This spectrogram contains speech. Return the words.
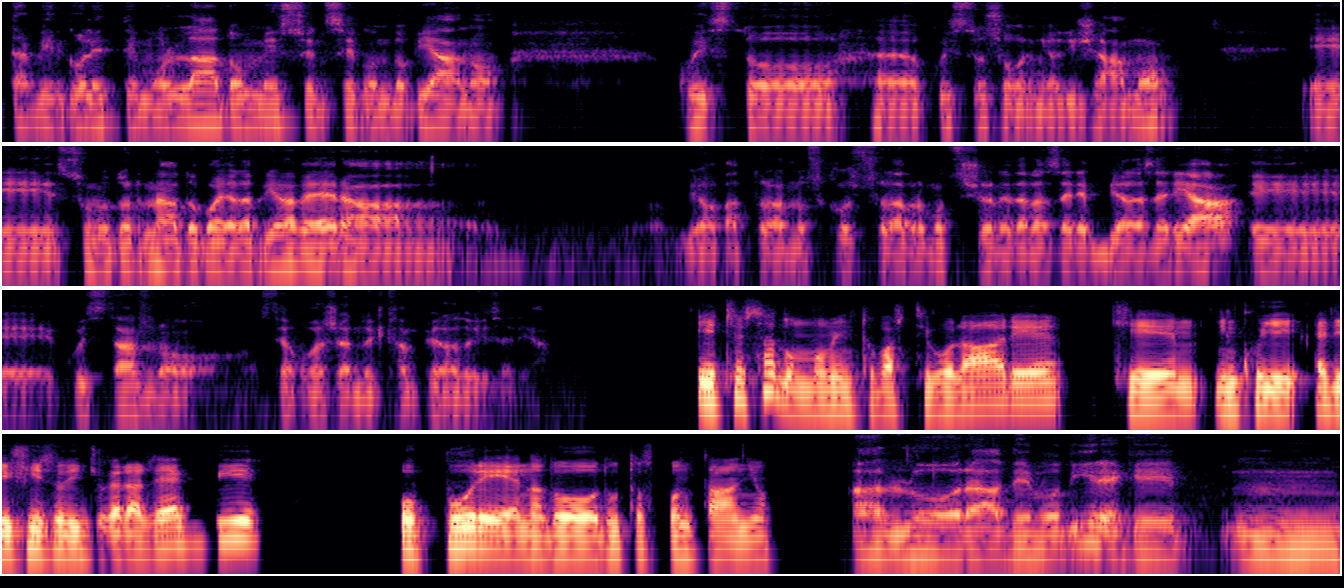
tra virgolette mollato, ho messo in secondo piano questo, eh, questo sogno, diciamo, e sono tornato poi alla primavera. Abbiamo fatto l'anno scorso la promozione dalla Serie B alla Serie A e quest'anno stiamo facendo il campionato di Serie A. E c'è stato un momento particolare che, in cui hai deciso di giocare a rugby oppure è nato tutto spontaneo? Allora, devo dire che mh,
